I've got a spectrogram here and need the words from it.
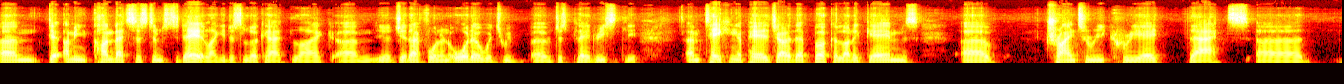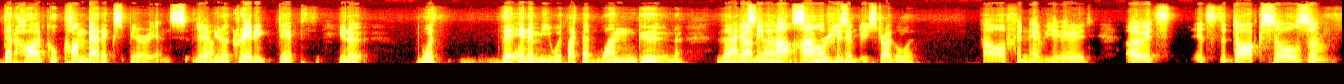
Um, de- I mean, combat systems today. Like you just look at like um, you know Jedi Fallen Order, which we uh, just played recently. Um, taking a page out of that book, a lot of games uh, trying to recreate that uh, that hardcore combat experience. Yeah. You know, creating depth, you know, with the enemy, with like that one goon that yeah, I mean, uh, how, for some reason we struggle with. How often have you heard, oh, it's it's the Dark Souls of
